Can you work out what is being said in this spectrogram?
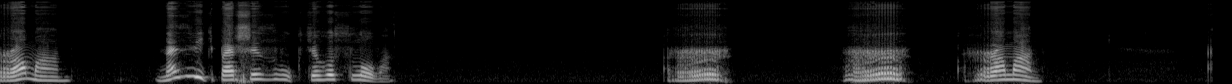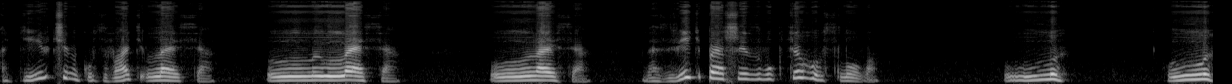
Роман. Назвіть перший звук цього слова. Р. Р. Роман. А дівчинку звать Леся. Леся. Леся. Назвіть перший звук цього слова. Л. Л.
